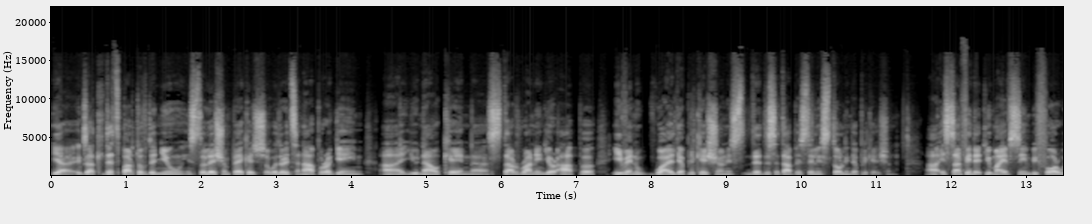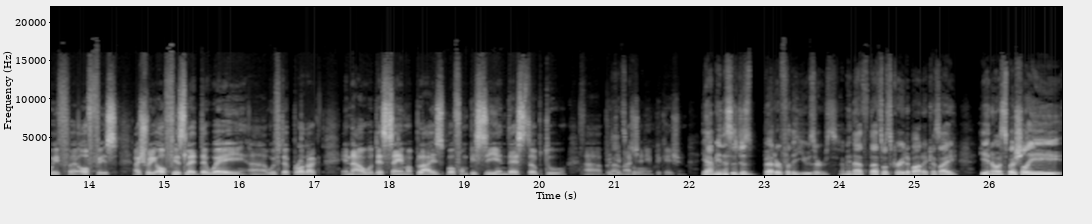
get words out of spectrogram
Yeah, exactly. That's part of the new installation package. So whether it's an app or a game, uh, you now can uh, start running your app uh, even while the application is the, the setup is still installing the application. Uh, it's something that you might have seen before with uh, Office. Actually, Office led the way uh, with the product, and now the same applies both on PC and desktop to uh, pretty that's much cool. any application. Yeah, I mean, this is just better for the users. I mean, that's that's what's great about it because I, you know, especially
